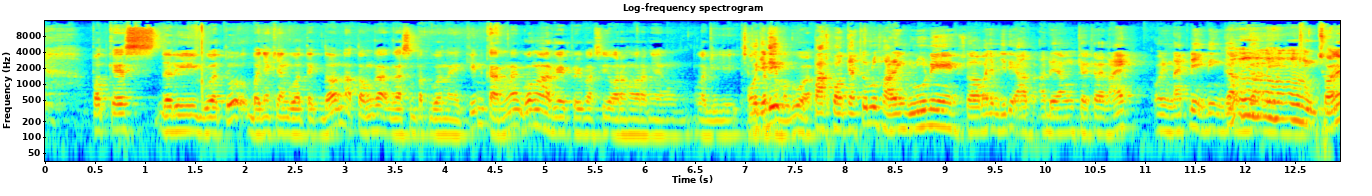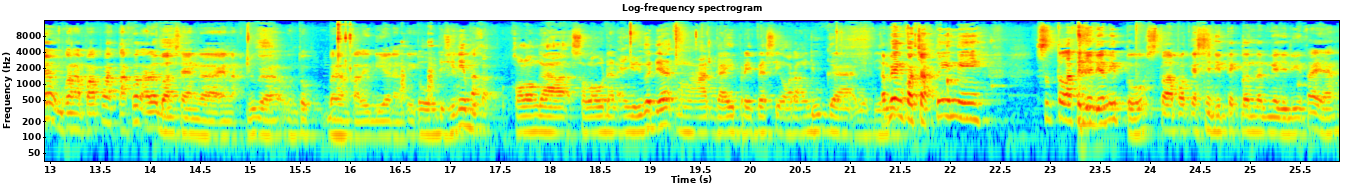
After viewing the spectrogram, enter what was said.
podcast dari gua tuh banyak yang gua take down atau enggak nggak sempat gua naikin karena gua ngehargai privasi orang-orang yang lagi cerita Oh jadi sama gua. pas podcast tuh lu saling dulu nih segala macam. Jadi ada yang kira-kira naik oh ini naik nih ini enggak enggak nih. Soalnya bukan apa-apa takut ada bahasa yang nggak enak juga untuk barangkali dia nanti. Tuh di sini bukan kalau nggak slow dan enjoy juga dia menghargai privasi orang juga gitu. tapi yang kocak tuh ini setelah kejadian itu setelah podcastnya di take down dan nggak jadi tayang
